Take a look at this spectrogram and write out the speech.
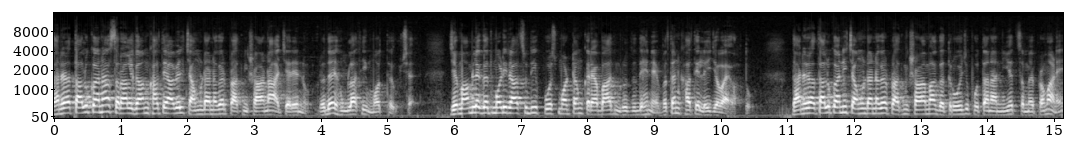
ધાનેરા તાલુકાના સરાલ ગામ ખાતે આવેલ ચામુંડાનગર પ્રાથમિક શાળાના આચાર્યનું હૃદય હુમલાથી મોત થયું છે. જે મામલે ગત મોડી રાત સુધી પોસ્ટમોર્ટમ કર્યા બાદ મૃતદેહને વતન ખાતે લઈ જવાયો હતો. ધાનેરા તાલુકાની ચામુંડાનગર પ્રાથમિક શાળામાં ગતરોજ પોતાના નિયત સમય પ્રમાણે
